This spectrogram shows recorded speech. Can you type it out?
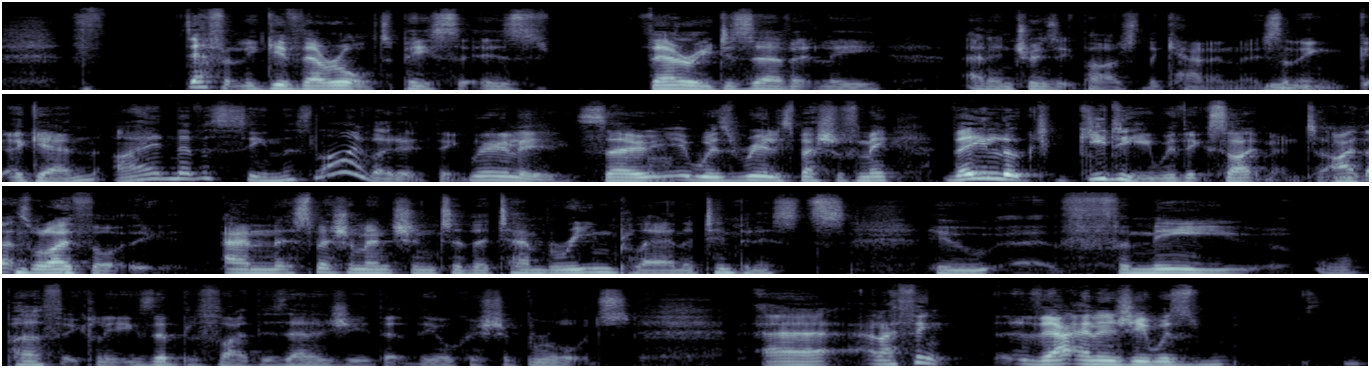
definitely give their all to piece that is very deservedly an intrinsic part of the canon. It's something again I had never seen this live. I don't think. Really? So it was really special for me. They looked giddy with excitement. I, that's what I thought. And a special mention to the tambourine player and the timpanists, who, uh, for me, perfectly exemplified this energy that the orchestra brought. Uh, and I think that energy was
